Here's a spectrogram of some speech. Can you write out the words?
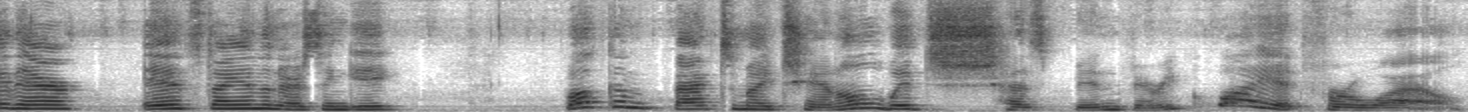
Hi there, it's Diane the Nursing Geek. Welcome back to my channel, which has been very quiet for a while.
